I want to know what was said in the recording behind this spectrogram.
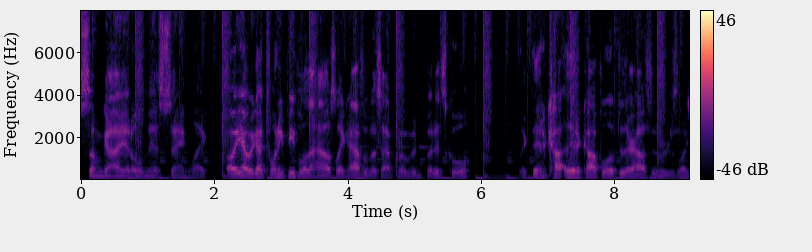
some guy at Ole Miss saying like, "Oh yeah, we got 20 people in the house, like half of us have COVID, but it's cool." Like they had a cop, they had a cop pull up to their house and were just like,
